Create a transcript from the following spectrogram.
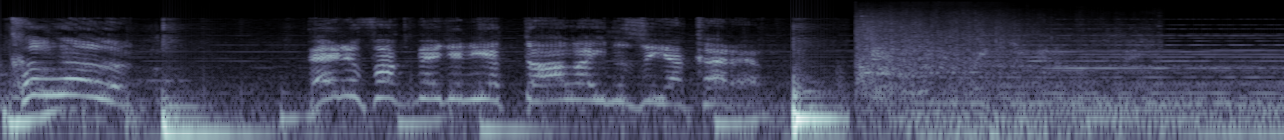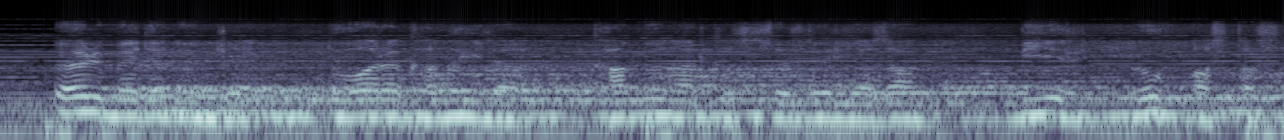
Akıllı olun. En ufak medeniyet dağlayınızı yakarım. Ölmeden önce duvara kanıyla kamyon arkası sözleri yazan bir ruh hastası.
